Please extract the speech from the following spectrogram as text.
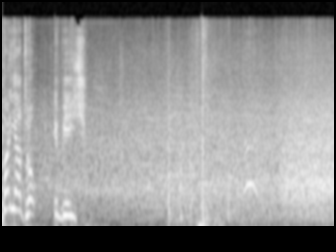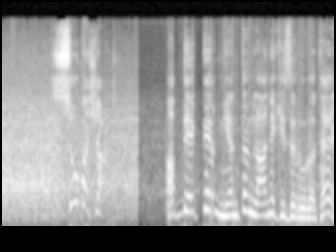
बढ़िया थ्रो के बीच। सुपर शॉट अब देखते हैं नियंत्रण लाने की ज़रूरत है।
